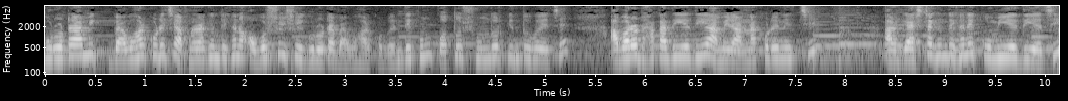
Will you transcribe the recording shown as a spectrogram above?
গুঁড়োটা আমি ব্যবহার করেছি, আপনারা কিন্তু এখানে অবশ্যই সেই গুঁড়োটা ব্যবহার করবেন। দেখুন কত সুন্দর কিন্তু হয়েছে। আবারও ঢাকা দিয়ে দিয়ে আমি রান্না করে নিচ্ছি। আর গ্যাসটা কিন্তু এখানে কমিয়ে দিয়েছি।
